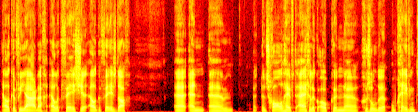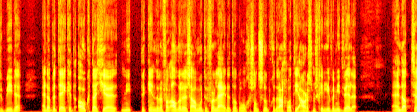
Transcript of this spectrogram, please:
elke verjaardag, elk feestje, elke feestdag. En um, een school heeft eigenlijk ook een gezonde omgeving te bieden. En dat betekent ook dat je niet de kinderen van anderen zou moeten verleiden tot ongezond snoepgedrag, wat die ouders misschien liever niet willen. En dat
